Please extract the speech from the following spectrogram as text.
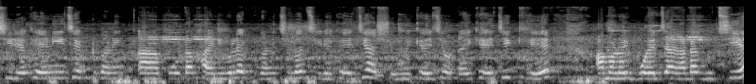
চিড়ে খেয়ে নিয়েছি একটুখানি পুরোটা খাইনি বলে একটুখানি ছিল। চিড়ে খেয়েছি আর সিমুই খেয়েছি ওটাই খেয়েছি। খেয়ে আমার ওই বইয়ের জায়গাটা গুছিয়ে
